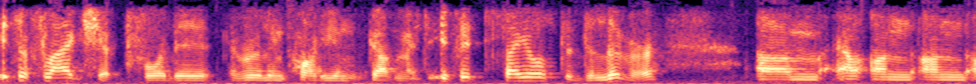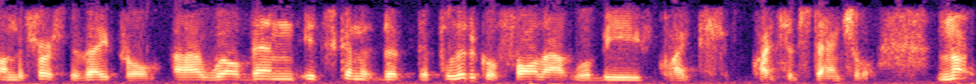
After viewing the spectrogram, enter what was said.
it's a flagship for the ruling party and government. If it fails to deliver, um, on, on, on the 1st of April, uh, well, then it's going to, the, the political fallout will be quite, quite substantial. Not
